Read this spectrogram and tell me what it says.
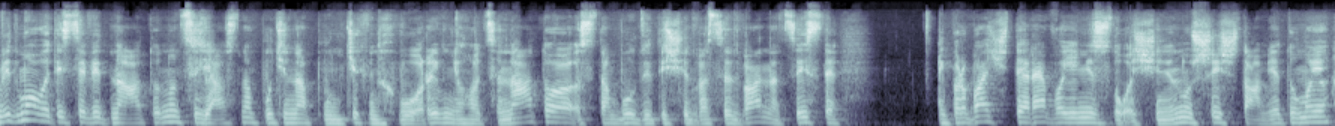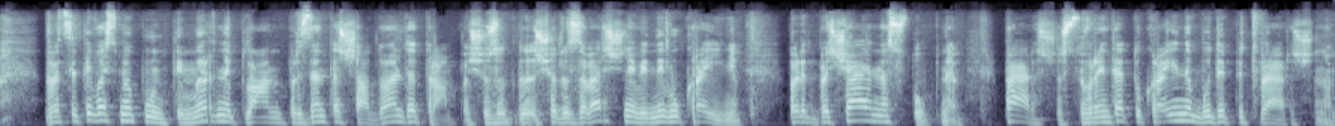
Відмовитися від НАТО. Ну це ясно. Путіна пунктів він хворий. В нього це НАТО, Стамбул 2022, нацисти. І пробачте РФ воєнні злочини. Ну шиш там. Я думаю, 28 пунктів мирний план президента США Дональда Трампа щодо, щодо завершення війни в Україні передбачає наступне: перше, суверенітет України буде підтверджено.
